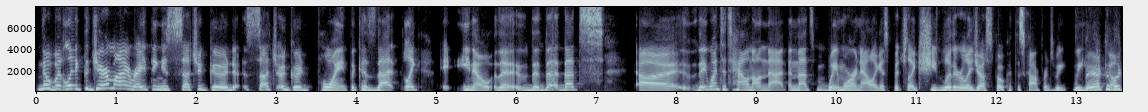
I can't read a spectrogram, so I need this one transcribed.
No, but like the Jeremiah Wright thing is such a good such a good point because that like you know, the, the, the that's uh they went to town on that and that's way more analogous but like she literally just spoke at this conference we we They acted going. like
